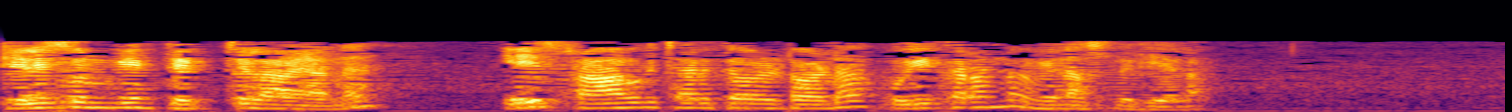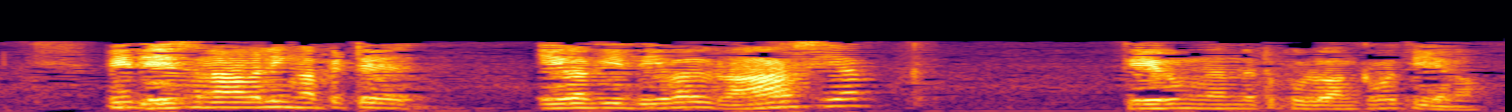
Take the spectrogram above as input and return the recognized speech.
කෙලෙසුන්ගෙන් තෙත් වෙලා යන ඒ ශ්‍රාවක චරිතවලට වඩා කොයිතරම් වෙනස්ද කියලා. මේ දේශනාවලින් අපිට ඒ වගේ දේවල් රාශියක් තේරුම් ගන්නට පුළුවන්කම තියෙනවා.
